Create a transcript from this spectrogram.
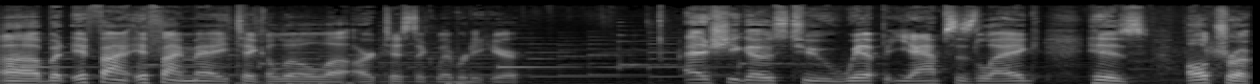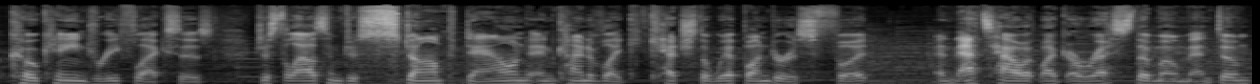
Uh, but if I if I may take a little uh, artistic liberty here, as she goes to whip Yaps's leg, his ultra cocaine reflexes just allows him to stomp down and kind of like catch the whip under his foot. And that's how it like arrests the momentum.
